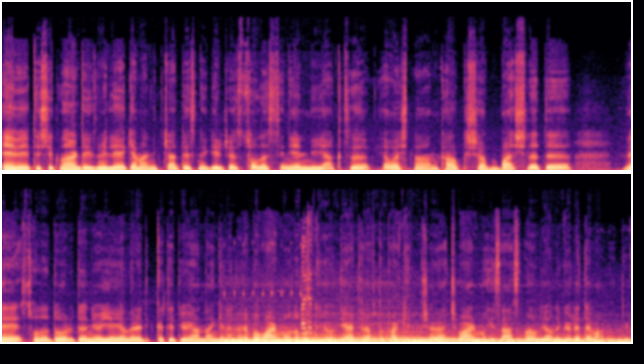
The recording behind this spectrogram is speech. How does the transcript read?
Evet ışıklardayız. Milli Egemenlik Caddesi'ne gireceğiz. Sola sinyalini yaktı. Yavaştan kalkışa başladı ve sola doğru dönüyor. Yayalara dikkat ediyor. Yandan gelen araba var mı ona bakıyor. Diğer tarafta park etmiş araç var mı hizasını alıyor. Ona göre devam ediyor.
